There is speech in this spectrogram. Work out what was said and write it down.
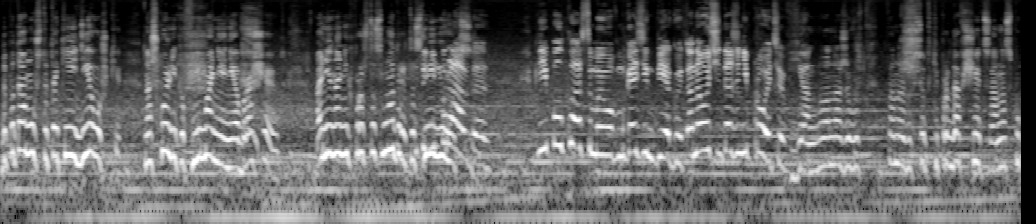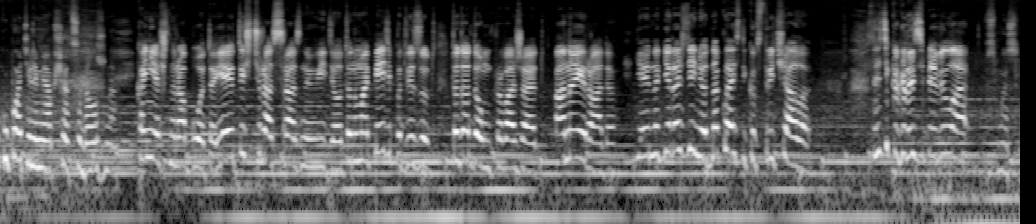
Да потому что такие девушки на школьников внимания не обращают. Они на них просто смотрят и Это смеются. неправда. Ней полкласса моего в магазин бегают. Она очень даже не против. Ян, ну она же, она же все-таки продавщица, она с покупателями общаться должна. Конечно, работа. Я ее тысячу раз с разным видела. То на мопеде подвезут, то до дома провожают. Она и рада. Я ее на дне рождения у одноклассников встречала. Знаете, как она себя вела? В смысле?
